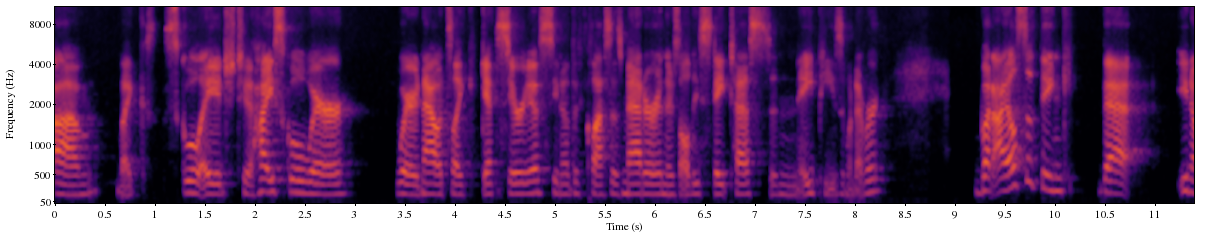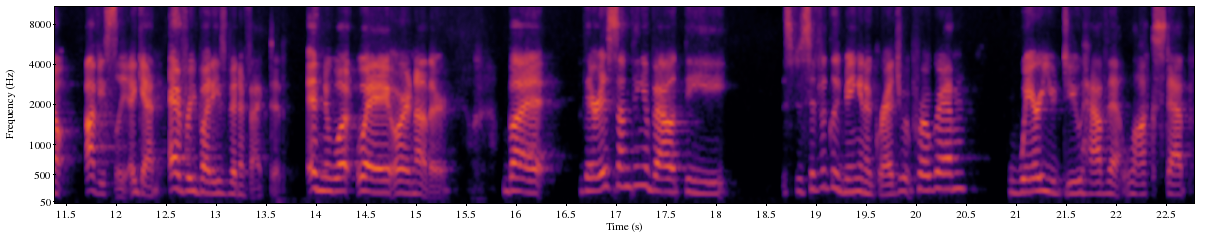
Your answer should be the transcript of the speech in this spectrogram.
um, like school age to high school where where now it's like get serious, you know, the classes matter and there's all these state tests and APs and whatever. But I also think that, you know, obviously, again, everybody's been affected in what way or another. But there is something about the specifically being in a graduate program where you do have that lockstep,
